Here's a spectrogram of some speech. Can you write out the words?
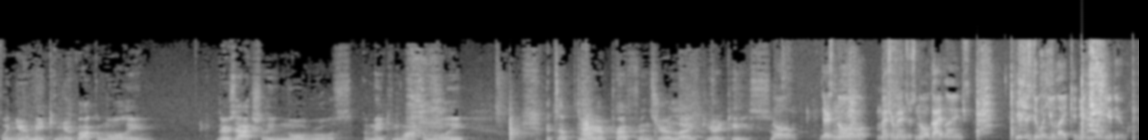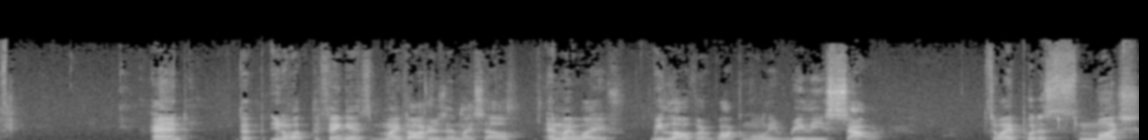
When you're making your guacamole, there's actually no rules of making guacamole. It's up to your preference, your like, your taste. So no, there's no measurements, there's no guidelines. You just do what you like and you do what you do. And the you know what the thing is, my daughters and myself and my wife, we love our guacamole really sour. So I put as much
